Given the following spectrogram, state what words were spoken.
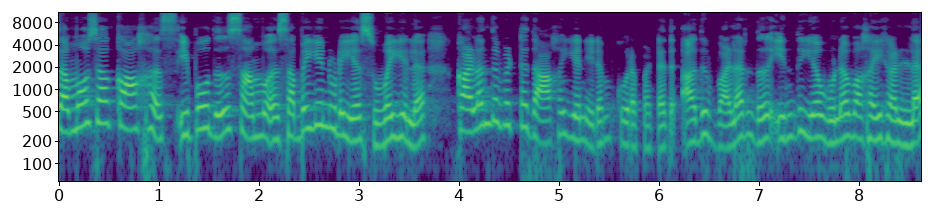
சமோசா காகஸ் இப்போது சம சபையினுடைய சுவையில் கலந்துவிட்டதாக என்னிடம் கூறப்பட்டது. அது வளர்ந்து இந்திய உணவகைகளில்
